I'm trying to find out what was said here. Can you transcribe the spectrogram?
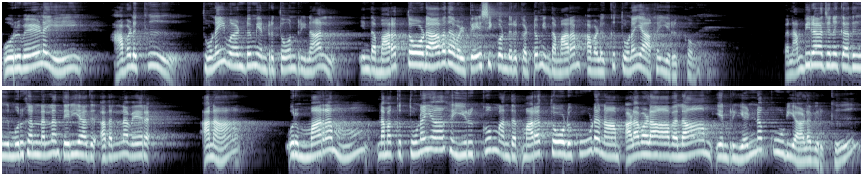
ஒருவேளை அவளுக்கு துணை வேண்டும் என்று தோன்றினால் இந்த மரத்தோடாவது அவள் பேசிக்கொண்டிருக்கட்டும் இந்த மரம் அவளுக்கு துணையாக இருக்கும். இப்போ நம்பிராஜனுக்கு அது முருகன் எல்லாம் தெரியாது அதெல்லாம் வேற. ஆனால் ஒரு மரம் நமக்கு துணையாக இருக்கும் அந்த மரத்தோடு கூட நாம் அளவலாவலாம் என்று எண்ணக்கூடிய அளவிற்கு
